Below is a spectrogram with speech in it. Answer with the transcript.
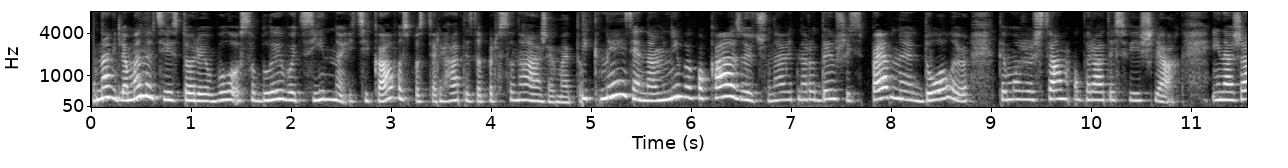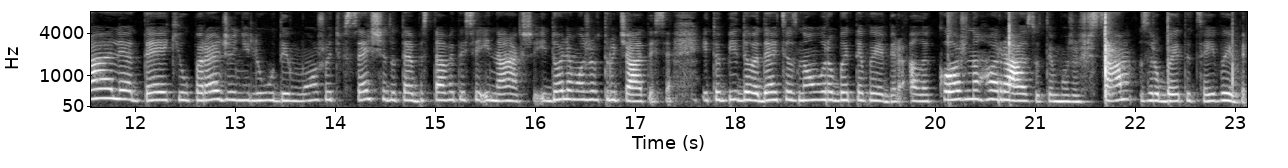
Однак для мене в цій історії було особливо цінно і цікаво спостерігати за персонажами. І книзі нам ніби показують, що навіть народившись певною долею, ти можеш сам обирати свій шлях. І, на жаль, деякі упереджені люди можуть все ще до тебе ставитися інакше, і доля може втручатися, і тобі доведеться знову робити вибір. Але кожного разу ти можеш сам зробити цей вибір.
